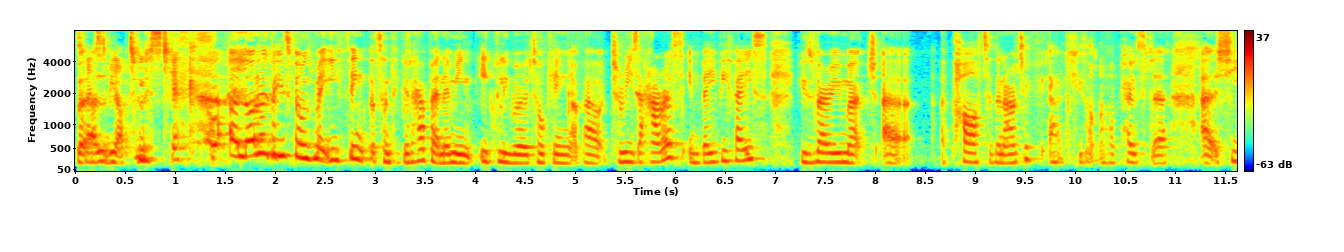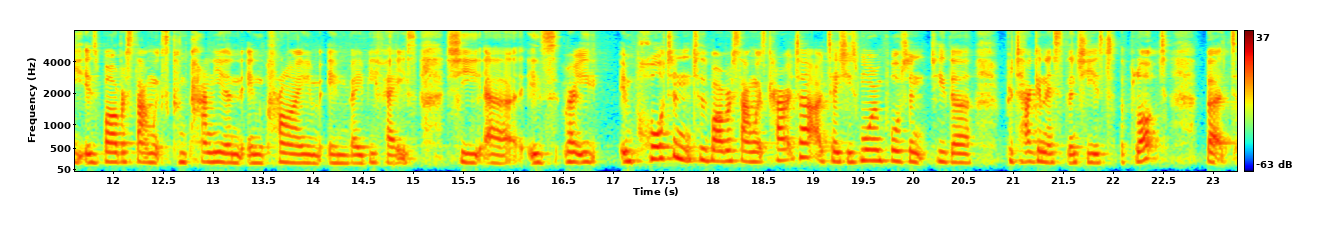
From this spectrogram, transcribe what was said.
But nice to be optimistic. a lot of these films make you think that something could happen. I mean, equally, we were talking about Theresa Harris in Babyface, who's very much uh, a part of the narrative. Uh, she's on our poster. Uh, she is Barbara Stanwyck's companion in crime in Babyface. She uh, is very important to the Barbara Stanwyck's character. I'd say she's more important to the protagonist than she is to the plot, but.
